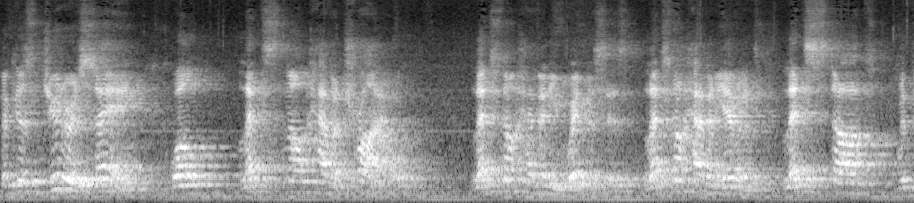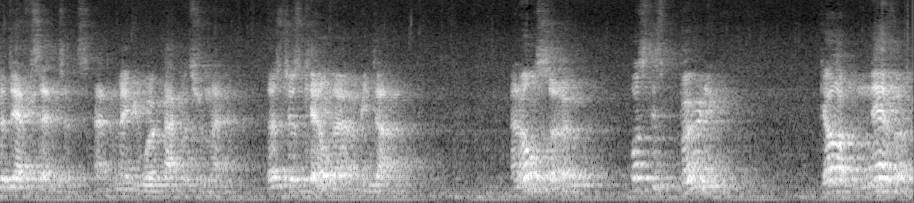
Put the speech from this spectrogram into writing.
Because Judah is saying, well, let's not have a trial, let's not have any witnesses, let's not have any evidence, let's start with the death sentence and maybe work backwards from there. Let's just kill her and be done. And also, what's this burning? God never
